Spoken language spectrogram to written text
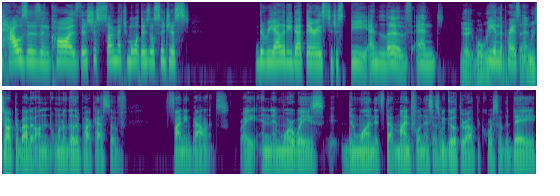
houses and cars. There's just so much more. There's also just the reality that there is to just be and live and yeah. Well, we be in the present. we talked about it on one of the other podcasts of finding balance, right? And in more ways than one, it's that mindfulness as we go throughout the course of the day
